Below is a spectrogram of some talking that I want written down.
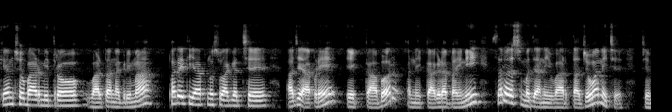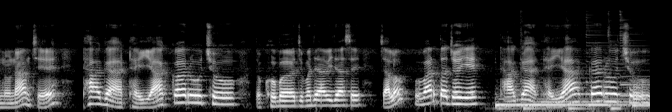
કેમ છો બાળ મિત્રો વાર્તા નગરીમાં ફરીથી આપનું સ્વાગત છે. આજે આપણે એક કાબર અને કાગડાભાઈની સરસ મજાની વાર્તા જોવાની છે, જેમનું નામ છે, ઠાગા ઠૈયા કરું છું. તો ખૂબ જ મજા આવી જશે. ચાલો વાર્તા જોઈએ. ઠાગા ઠૈયા કરું છું.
